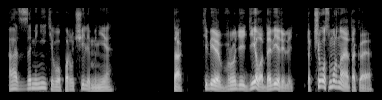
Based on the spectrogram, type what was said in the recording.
А заменить его поручили мне. Так, тебе вроде дело доверили. Так чего смурная такая?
